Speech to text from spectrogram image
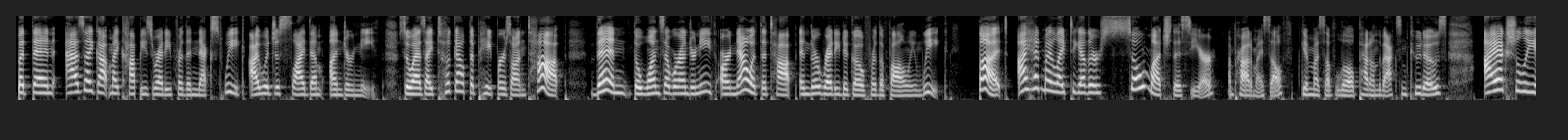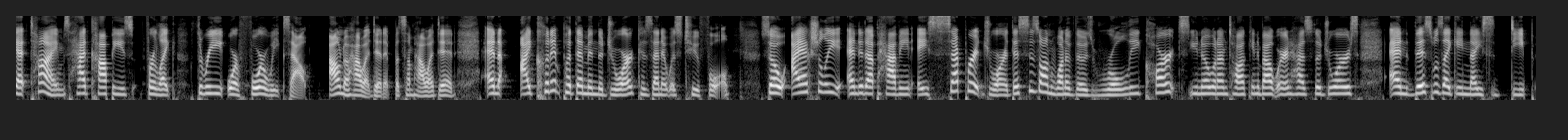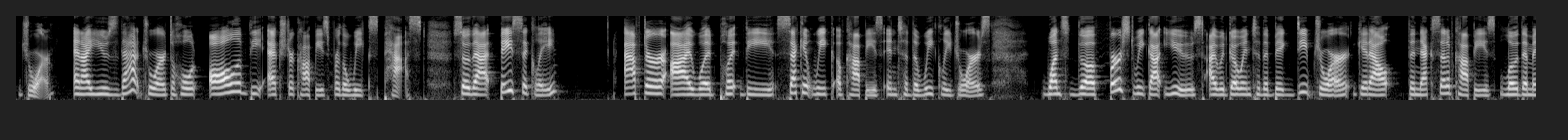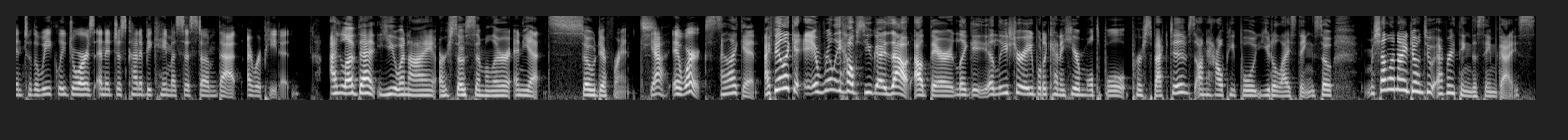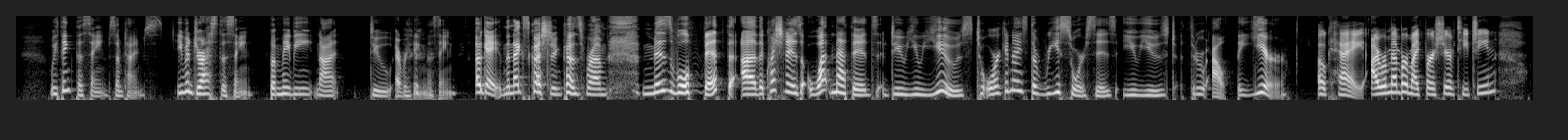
But then as I got my copies ready for the next week, I would just slide them underneath. So as I took out the papers on top, then the ones that were underneath are now at the top and they're ready to go for the following week. But I had my life together so much this year. I'm proud of myself, give myself a little pat on the back, some kudos. I actually, at times, had copies for like three or four weeks out. I don't know how I did it, but somehow I did. And I couldn't put them in the drawer because then it was too full. So I actually ended up having a separate drawer. This is on one of those rolly carts. You know what I'm talking about, where it has the drawers. And this was like a nice deep drawer and I use that drawer to hold all of the extra copies for the weeks past. So that basically, after I would put the second week of copies into the weekly drawers, once the first week got used, I would go into the big deep drawer, get out the next set of copies, load them into the weekly drawers, and it just kind of became a system that I repeated. I love that you and I are so similar and yet so different. Yeah, it works. I like it. I feel like it, it really helps you guys out out there. Like at least you're able to kind of hear multiple perspectives on how people utilize things. So Michelle and I don't do everything the same, guys. We think the same sometimes, even dress the same, but maybe not do everything the same. Okay, the next question comes from Ms. Wolf Fifth. Uh, the question is What methods do you use to organize the resources you used throughout the year? Okay, I remember my first year of teaching.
